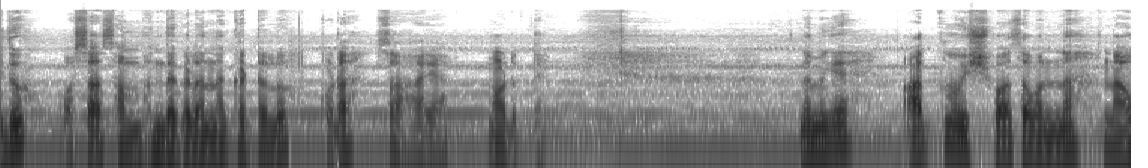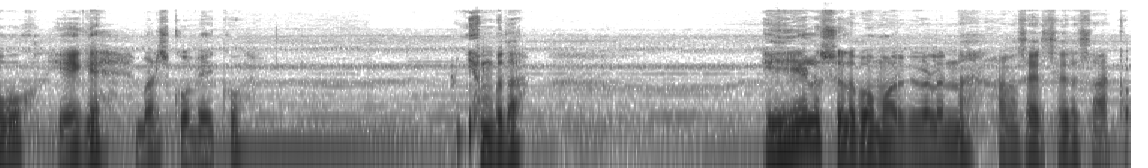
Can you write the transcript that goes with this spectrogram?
ಇದು ಹೊಸ ಸಂಬಂಧಗಳನ್ನು ಕಟ್ಟಲು ಕೂಡ ಸಹಾಯ ಮಾಡುತ್ತೆ. ನಮಗೆ ಆತ್ಮವಿಶ್ವಾಸವನ್ನು ನಾವು ಹೇಗೆ ಬಳಸ್ಕೋಬೇಕು ಎಂಬುದ ಏಳು ಸುಲಭ ಮಾರ್ಗಗಳನ್ನು ಅನುಸರಿಸಿದರೆ ಸಾಕು.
